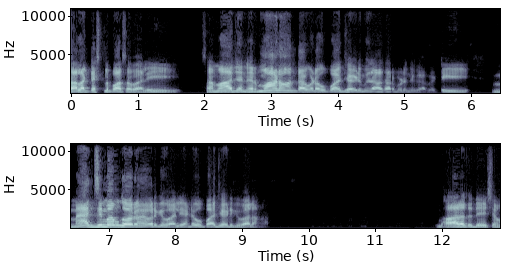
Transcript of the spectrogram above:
చాలా టెస్ట్లు పాస్ అవ్వాలి. సమాజ నిర్మాణం అంతా కూడా ఉపాధ్యాయుడి మీద ఆధారపడింది కాబట్టి మ్యాక్సిమం గౌరవం ఎవరికి ఇవ్వాలి? అంటే ఉపాధ్యాయుడికి ఇవ్వాలన్నారు. భారతదేశం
